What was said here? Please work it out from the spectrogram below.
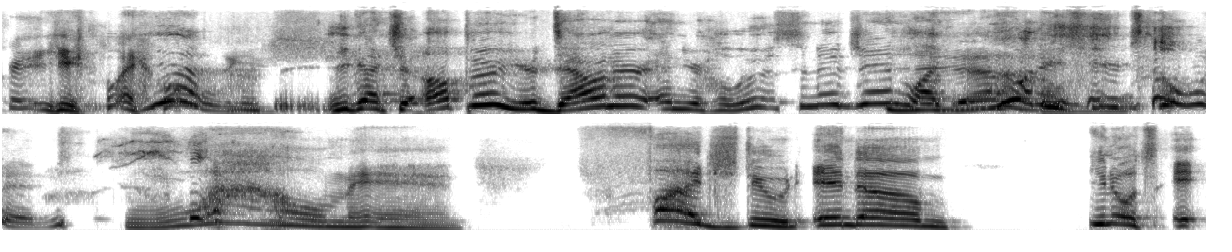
feel you like, yeah. you got your upper, your downer, and your hallucinogen. Like, yeah. what are you doing? wow, man, fudge, dude. And um, you know, it's it.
